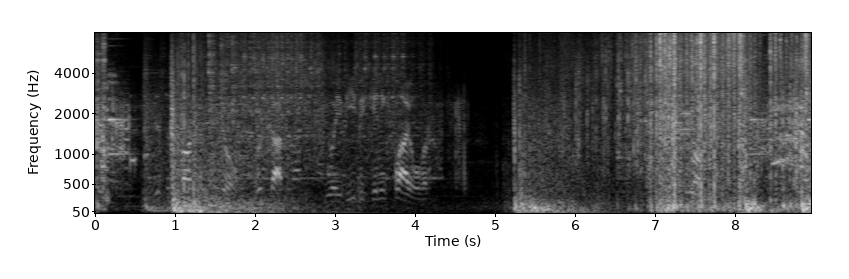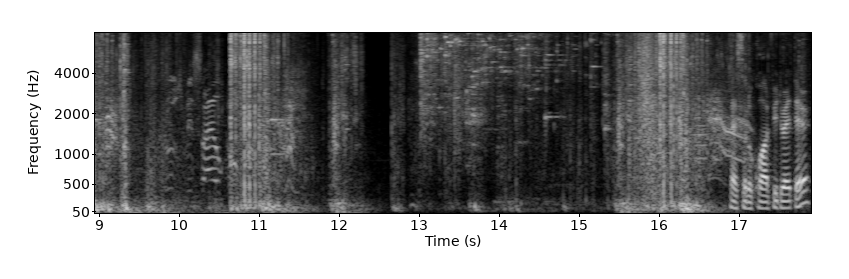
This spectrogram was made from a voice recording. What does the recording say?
This is Fox 2. Good copy. UAV beginning flyover. Cruise missile go. Nice little quad feed right there.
